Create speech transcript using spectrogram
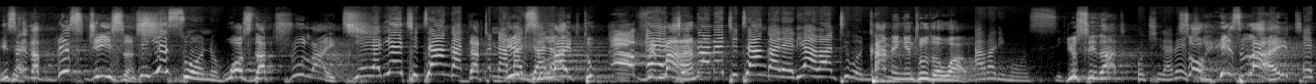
he said that this Jesus was the true light ye yali ekitanga that gives light to every man ekigaba ekitangala eri abantu bonna coming into the world. abali mu nsi You see that? So his light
